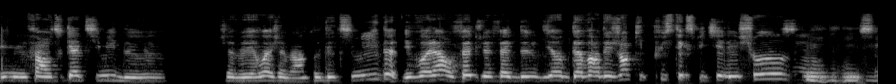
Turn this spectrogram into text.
Et, enfin, en tout cas, timide. J'avais, ouais, j'avais un côté timide. Et voilà, en fait, le fait de me dire, d'avoir des gens qui puissent t'expliquer les choses, Mhm, mhm. sans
